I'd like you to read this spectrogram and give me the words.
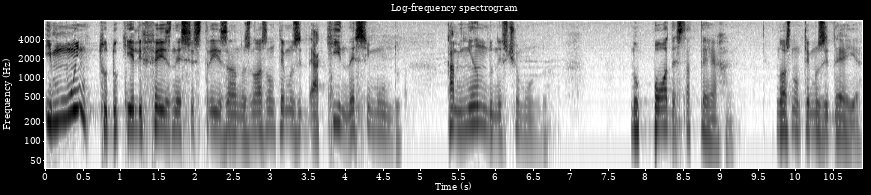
e muito do que ele fez nesses três anos, nós não temos aqui nesse mundo, caminhando neste mundo, no pó desta terra, nós não temos ideia,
